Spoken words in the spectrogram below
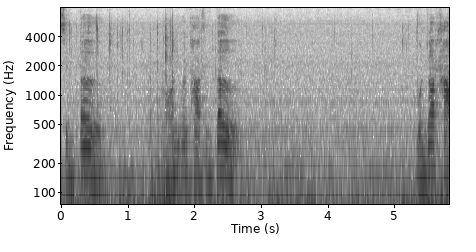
เซนเตอร์ อ๋อ นี่มันทาวเซนเตอร์ บนยอดเขา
